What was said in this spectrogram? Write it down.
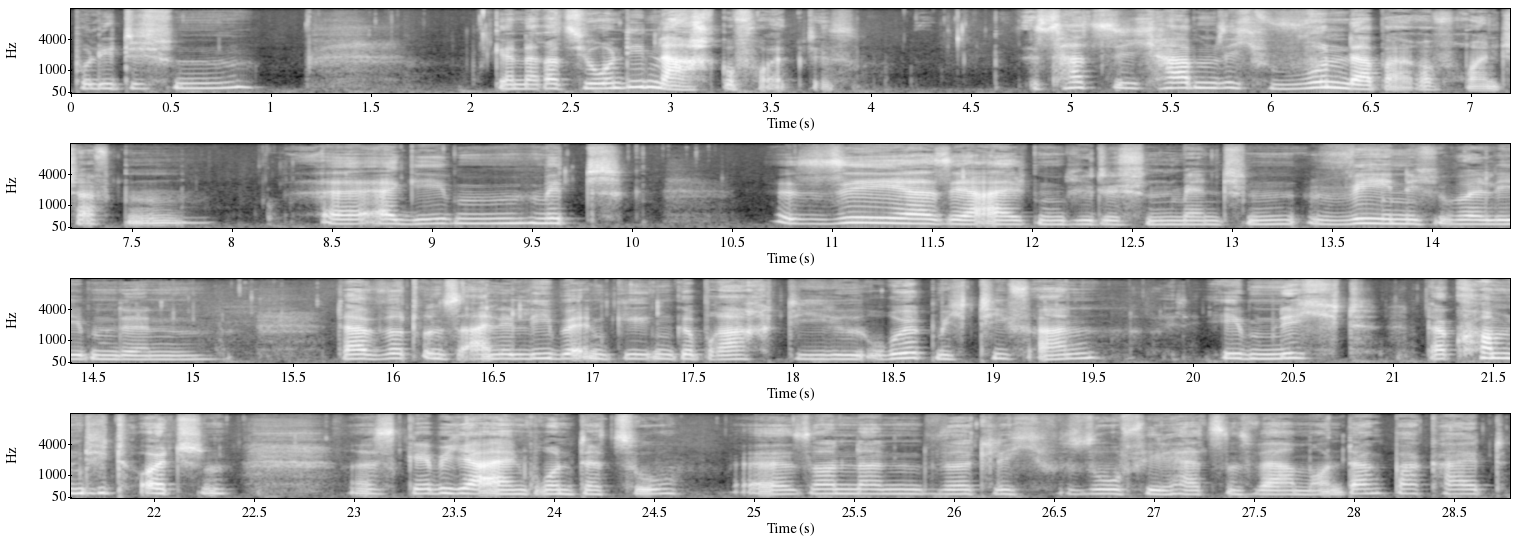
politischen Generation, die nachgefolgt ist. Es hat sich, haben sich wunderbare Freundschaften äh, ergeben mit sehr, sehr alten jüdischen Menschen, wenig Überlebenden. Da wird uns eine Liebe entgegengebracht, die rührt mich tief an. Eben nicht, da kommen die Deutschen, es gäbe ja einen Grund dazu, äh, sondern wirklich so viel Herzenswärme und Dankbarkeit.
